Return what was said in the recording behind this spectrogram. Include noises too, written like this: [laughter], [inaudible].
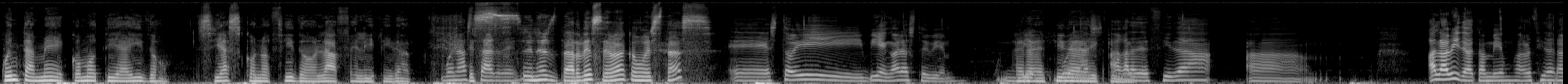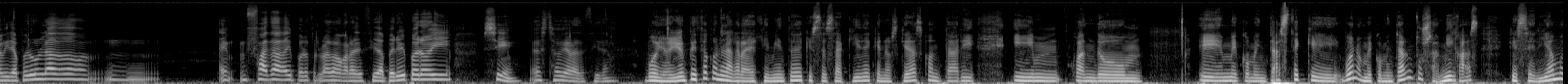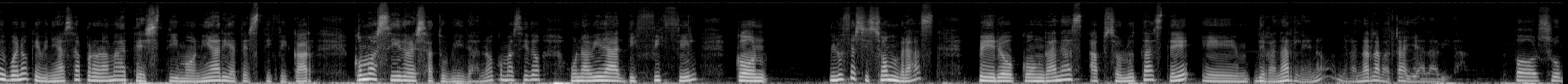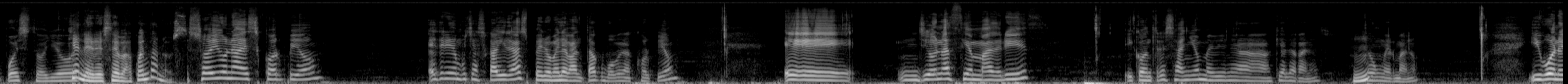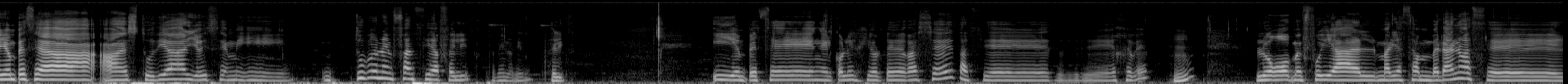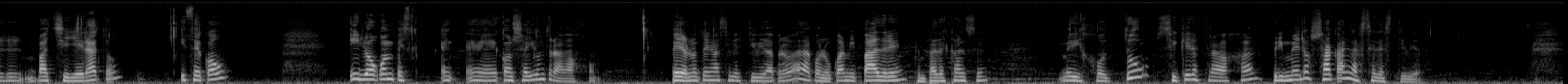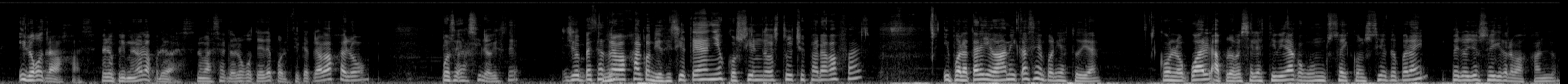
Cuéntame cómo te ha ido, si has conocido la felicidad. Buenas tardes. Buenas tardes, Eva, ¿cómo estás? Eh, estoy bien, ahora estoy bien. Bien, Agradecida buenas- que- agradecida a, a la vida también, agradecida a la vida. Por un lado, mm, enfadada y por otro lado agradecida. Pero hoy por hoy, sí, estoy agradecida. Bueno, yo empiezo con el agradecimiento de que estés aquí, de que nos quieras contar y, y, mm, cuando mm, eh, me comentaste que, bueno, me comentaron tus amigas que sería muy bueno que vinieras al programa a testimoniar y a testificar cómo ha sido esa tu vida, ¿no? Cómo ha sido una vida difícil con luces y sombras, pero con ganas absolutas de, eh, de ganarle, ¿no? De ganar la batalla a la vida. Por supuesto, yo ¿Quién eres, Eva? Cuéntanos. soy una escorpio. He tenido muchas caídas, pero me he levantado como buen escorpio. Eh, yo nací en Madrid y con tres años me vine aquí a Leganés. ¿Mm? Tengo un hermano. Y bueno, yo empecé a, a estudiar, yo hice mi... Tuve una infancia feliz, también lo digo, feliz. Y empecé en el colegio Ortega de Gasset a hacer EGB. ¿Mm? Luego me fui al María Zambrano a hacer bachillerato, hice COU y luego empecé, eh, eh, conseguí un trabajo, pero no tenía selectividad aprobada, con lo cual mi padre, que en paz descanse, me dijo, tú si quieres trabajar, primero sacas la selectividad y luego trabajas, pero primero la pruebas, no va a ser que luego te dé por decir que trabaja y luego, pues así lo hice. Yo empecé a trabajar con 17 años cosiendo estuches para gafas y por la tarde llegaba a mi casa y me ponía a estudiar. Con lo cual aprobé selectividad con un 6,7 por ahí, pero yo seguí trabajando.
